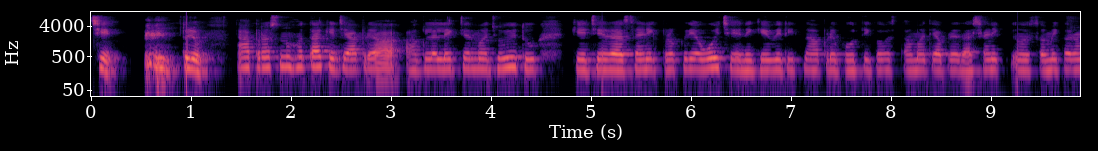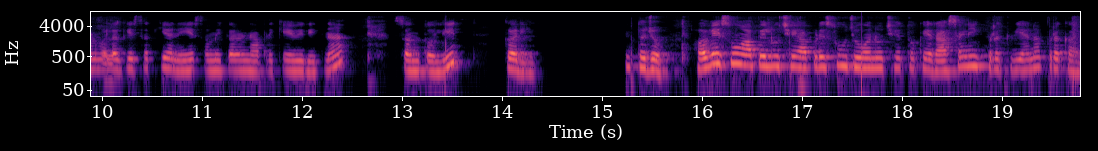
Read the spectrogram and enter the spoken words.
છે. તો જો, આ પ્રશ્નો હતા કે જે આપણે આગલા લેક્ચરમાં જોયું હતું કે જે રાસાયણિક પ્રક્રિયા હોય છે એને કેવી રીતના આપણે ભૌતિક અવસ્થામાંથી આપણે રાસાયણિક સમીકરણમાં લખી શકીએ અને એ સમીકરણને આપણે કેવી રીતના સંતુલિત કરીએ. તો જો, હવે શું આપેલું છે? આપણે શું જોવાનું છે? તો કે રાસાયણિક પ્રક્રિયાના પ્રકાર.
